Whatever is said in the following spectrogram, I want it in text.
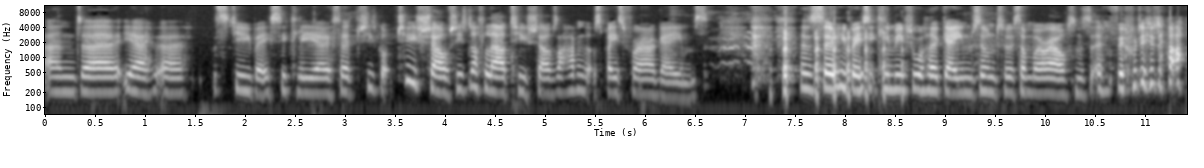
And uh, yeah, uh, Stu basically uh, said she's got two shelves. She's not allowed two shelves. I haven't got space for our games. and so he basically moved all her games onto somewhere else and, and filled it up.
